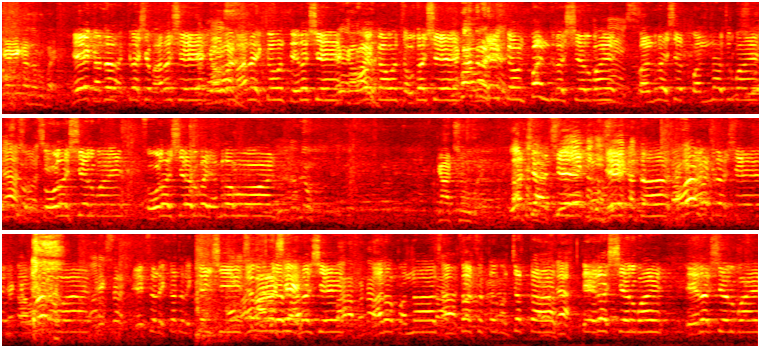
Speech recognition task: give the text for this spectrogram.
घ्या एक हजार रुपये एक हजार अकराशे बाराशे. बारा एकावन्न तेराशे एकावन्न. चौदाशे पंधराशे. एकावन्न पंधराशे रुपये पंधराशे पन्नास रुपये सोळाशे रुपये सोळाशे रुपये एमरावण घ्या आठशे रुपये आठशे आठशे एक हजार अकराशे एकावन्न एकसष्ट एकाहत्तर एक्क्याऐंशी बाराशे बाराशे बारा पन्नास सात सत्तर पंच्याहत्तर तेराशे रुपये तेराशे रुपये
